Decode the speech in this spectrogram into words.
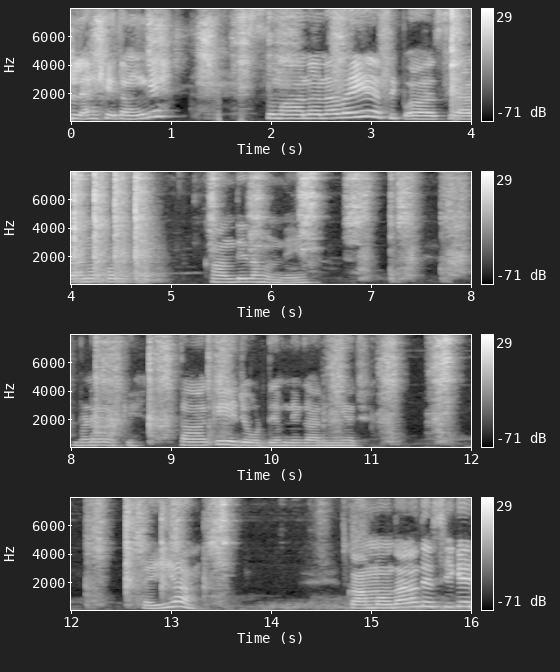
ਲੈ ਕੇ ਦਊਂਗੇ। ਸਮਾਨ ਨਾ ਬਈ ਅਸੀਂ ਸਿਆਲਾਂ ਨੂੰ ਆਪਾਂ ਖਾਂਦੇ ਤਾਂ ਹੁੰਨੇ ਆ। ਬਣਾ ਕੇ। ਤਾਂ ਕਿ ਜੋੜਦੇ ਹੁੰਨੇ ਗਰਮੀਆਂ 'ਚ। ਸਹੀ ਆ। ਕੰਮ ਆਉਂਦਾ ਨਾ ਦੇਸੀ ਕੇ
